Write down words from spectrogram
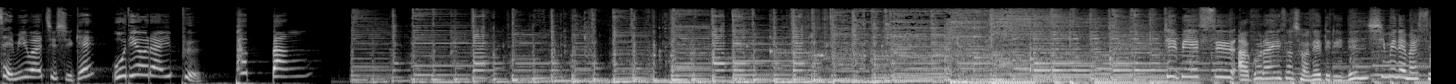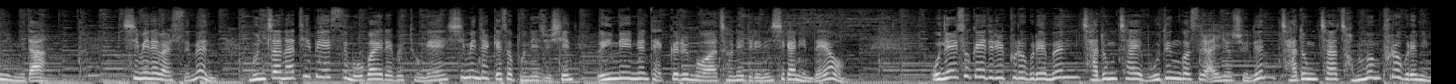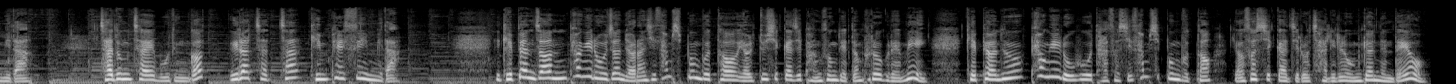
재미와 지식의 오디오 라이프 팟빵 TBS 아고라에서 전해드리는 시민의 말씀입니다. 시민의 말씀은 문자나 TBS 모바일 앱을 통해 시민들께서 보내주신 의미 있는 댓글을 모아 전해드리는 시간인데요. 오늘 소개해드릴 프로그램은 자동차의 모든 것을 알려주는 자동차 전문 프로그램입니다. 자동차의 모든 것, 으라차차 김필수입니다. 개편 전 평일 오전 11시 30분부터 12시까지 방송됐던 프로그램이 개편 후 평일 오후 5시 30분부터 6시까지로 자리를 옮겼는데요.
